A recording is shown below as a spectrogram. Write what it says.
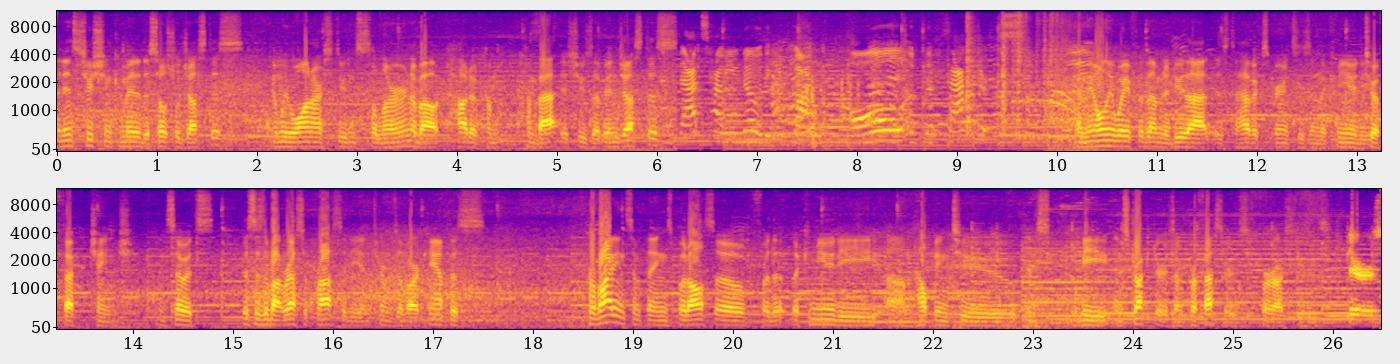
an institution committed to social justice and we want our students to learn about how to com- combat issues of injustice. That's how you know that you've gotten all of the factors. And the only way for them to do that is to have experiences in the community to affect change. And so it's, this is about reciprocity in terms of our campus providing some things, but also for the, the community um, helping to be instructors and professors for our students. There's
